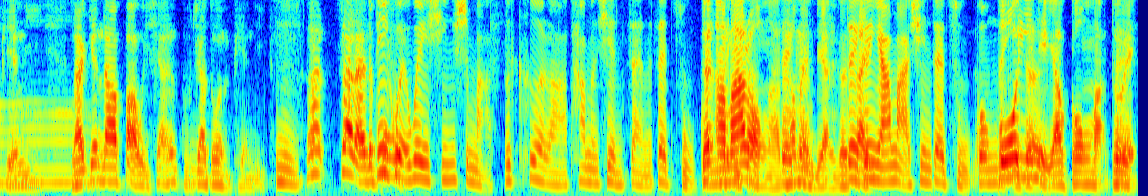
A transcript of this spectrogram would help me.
便宜，来跟大家报一下，因为股价都很便宜。嗯，那再来的低轨卫星是马斯克啦，他们现在呢在主攻跟阿马龙啊，他们两个对跟亚马逊在主攻，波音也要攻嘛，对不对？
